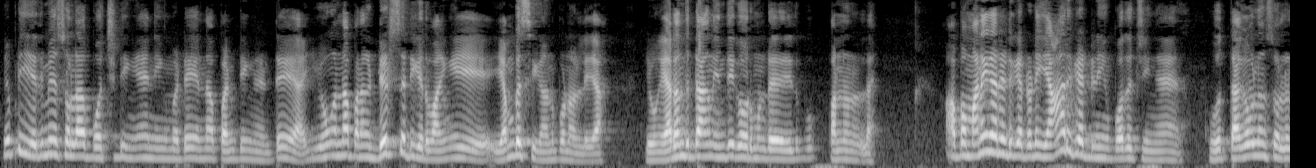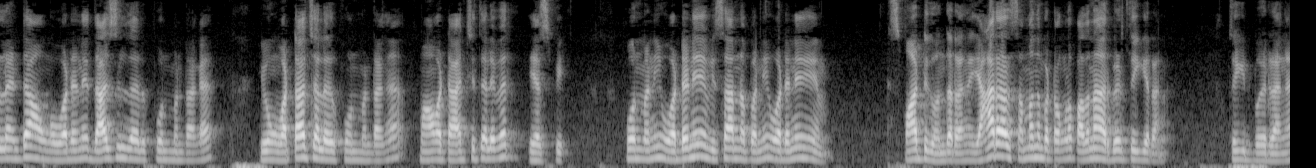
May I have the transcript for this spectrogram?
எப்படி எதுவுமே சொல்லாத பொச்சிட்டீங்க? நீங்கள் மட்டும் என்ன பண்ணிட்டீங்கன்ட்டு இவங்க என்ன பண்ணாங்க? டெத் சர்டிஃபிகேட் வாங்கி எம்பசிக்கு அனுப்பணும் இல்லையா? இவங்க இறந்துட்டாங்கன்னு இந்திய கவர்மெண்ட் இது பண்ணணும்ல. அப்போ மனைகாரிட்டு கேட்டோடனே யார் கேட்டு நீங்கள் புதைச்சிங்க? ஒரு தகவலும் சொல்லலைன்ட்டு அவங்க உடனே தாசில்தாருக்கு ஃபோன் பண்ணுறாங்க இவங்க வட்டாட்சியாளருக்கு ஃபோன் பண்ணுறாங்க மாவட்ட ஆட்சித்தலைவர் எஸ்பி ஃபோன் பண்ணி உடனே விசாரணை பண்ணி உடனே ஸ்பாட்டுக்கு வந்துடுறாங்க. யார் யார் சம்மந்தப்பட்டவங்களோ பதினாறு பேர் தூக்கிறாங்க தூக்கிட்டு போயிடுறாங்க.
